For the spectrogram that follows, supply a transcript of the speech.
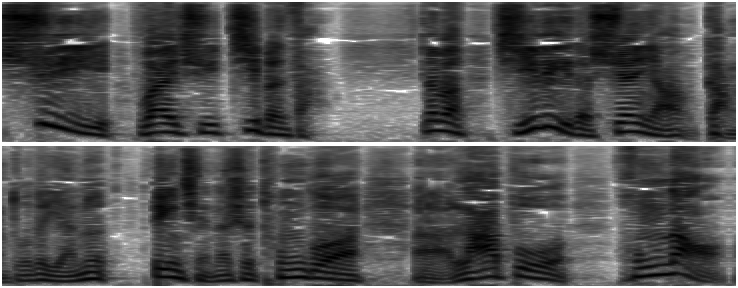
蓄意歪曲基本法。那么，极力的宣扬港独的言论，并且呢是通过呃拉布、轰闹，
